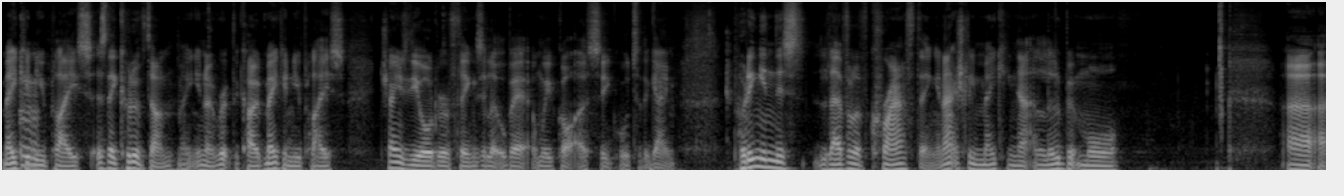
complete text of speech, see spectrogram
make Mm. a new place, as they could have done. Make, you know, rip the code, make a new place, change the order of things a little bit, and we've got a sequel to the game. Putting in this level of crafting and actually making that a little bit more uh,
